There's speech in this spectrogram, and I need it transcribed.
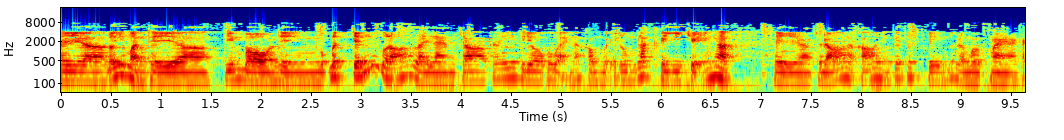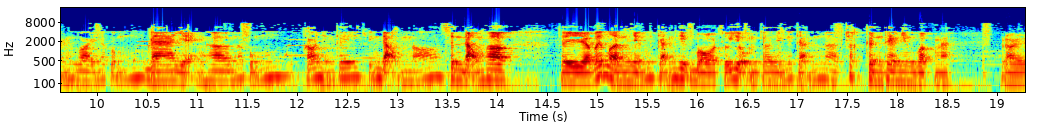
thì ờ, đối với mình thì ờ, gimbal thì mục đích chính của nó là làm cho cái video của bạn nó không bị rung lắc khi di chuyển ha. Thì ờ, từ đó là có những cái thước phim rất là mượt mà cảnh quay nó cũng đa dạng hơn nó cũng có những cái chuyển động nó sinh động hơn. Thì với mình những cảnh gimbal sử dụng cho những cái cảnh tracking theo nhân vật nè rồi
